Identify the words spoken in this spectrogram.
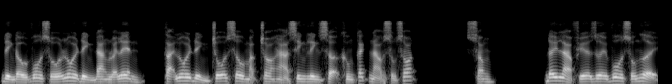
Đỉnh đầu vô số lôi đỉnh đang lóe lên, tại lôi đỉnh chỗ sâu mặc cho hà sinh linh sợ không cách nào sống sót. Song đây là phía dưới vô số người,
